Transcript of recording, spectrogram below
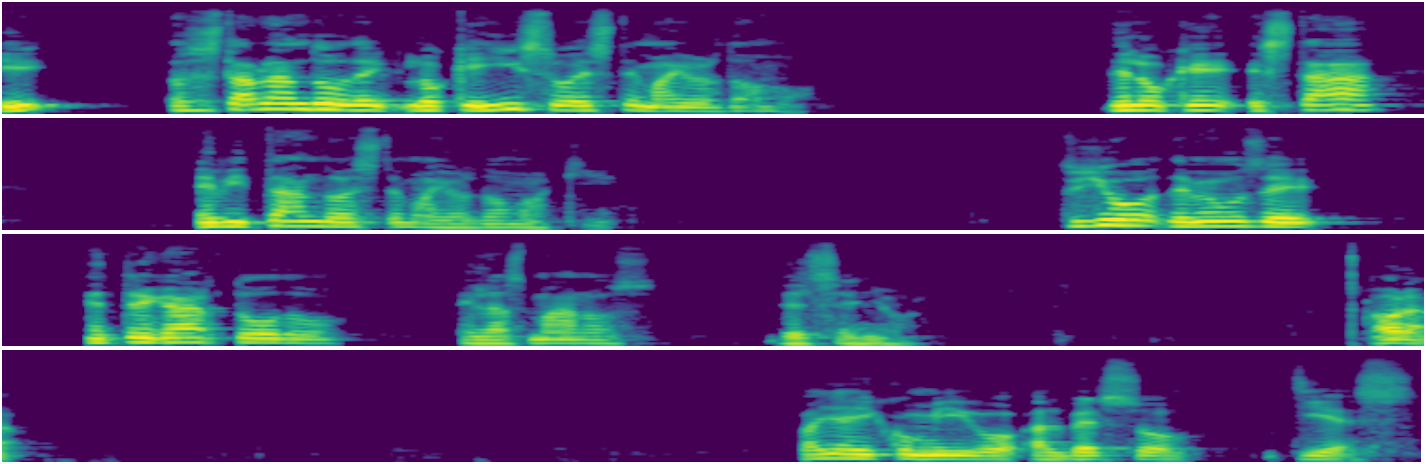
Y nos está hablando de lo que hizo este mayordomo, de lo que está evitando a este mayordomo aquí. Tú y yo debemos de entregar todo en las manos del Señor. Ahora, vaya ahí conmigo al verso 10.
